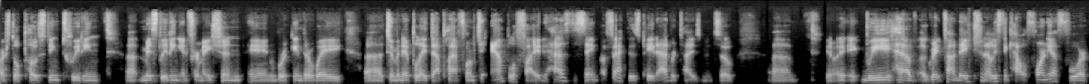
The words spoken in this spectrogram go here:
are still posting, tweeting uh, misleading information and working their way uh, to manipulate that platform to amplify it, it has the same effect as paid advertisement. So. Um, you know, it, we have a great foundation, at least in California, for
